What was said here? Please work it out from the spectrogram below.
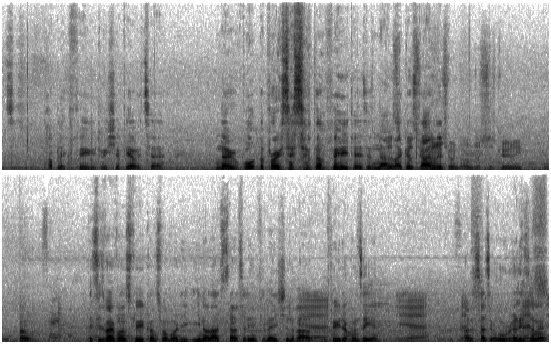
it's public food we should be able to know what the process of the food is, isn't that That's like a supposed standard? management, I'm just a security. This is where everyone's food comes from, or you- you're not allowed to tell us any information about Yeah. the food everyone's eating. Yeah. Kind of says it all really, doesn't it?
